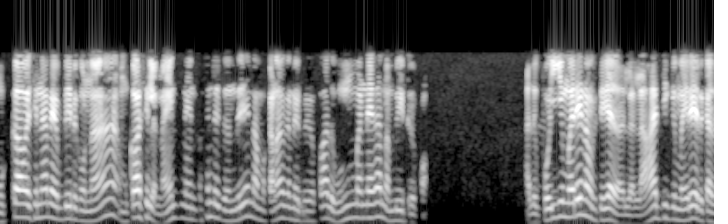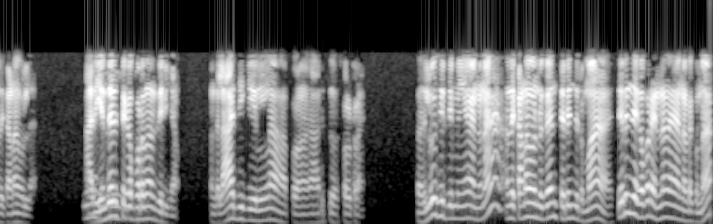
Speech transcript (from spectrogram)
முக்காவாசி நேரம் எப்படி இருக்கும்னா முக்காவாசி இல்ல நைன்டி நைன் பர்சன்டேஜ் வந்து நம்ம கனவு கண்டுட்டு இருக்கப்போ அது உண்மைன்னே தான் நம்பிட்டு இருப்போம். அது பொய் மாதிரியே நமக்கு தெரியாது. அதுல லாஜிக் மாதிரியே இருக்காது கனவுல. அது எந்திரிச்சதுக்கு அப்புறம் தான் தெரியும். அந்த லாஜிக் எல்லாம் அப்போ அடுத்து சொல்றேன். அது லூசி ட்ரீமிங் என்னன்னா அந்த கனவு இருக்குன்னு தெரிஞ்சிருமா? தெரிஞ்சதுக்கு அப்புறம் என்ன நடக்கும்னா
